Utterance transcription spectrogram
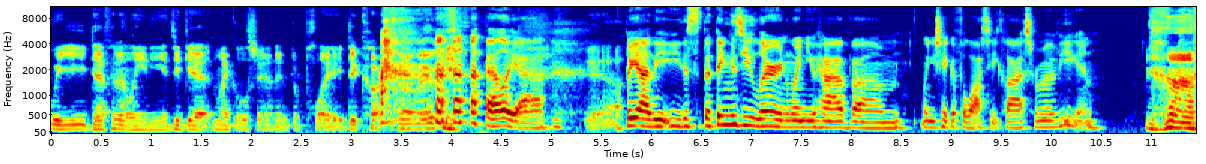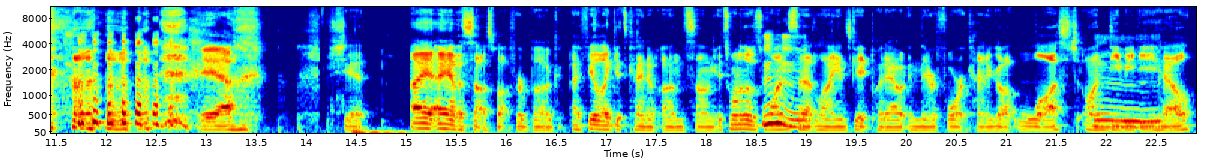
we definitely need to get Michael Shannon to play Descartes in a movie. Hell yeah. yeah. But yeah, the this, the things you learn when you have um, when you take a philosophy class from a vegan. Yeah. Shit. I, I have a soft spot for Bug. I feel like it's kind of unsung. It's one of those ones that Lionsgate put out, and therefore it kind of got lost on DVD hell,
